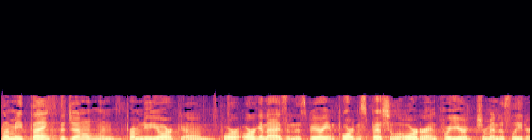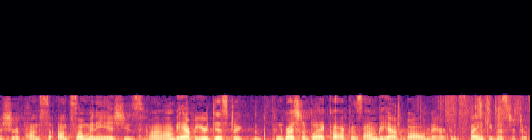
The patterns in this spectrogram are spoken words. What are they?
Let me thank the gentleman from New York um, for organizing this very important special order and for your tremendous leadership on so, on so many issues. Uh, on behalf of your district, the Congressional Black Caucus, on behalf of all Americans, thank you, Mr. Torres.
